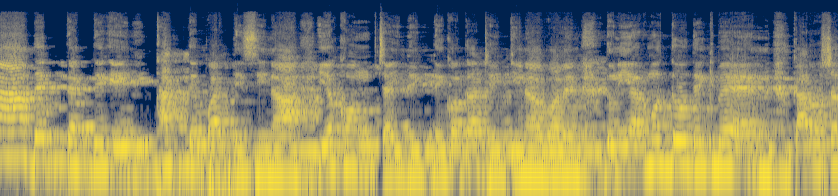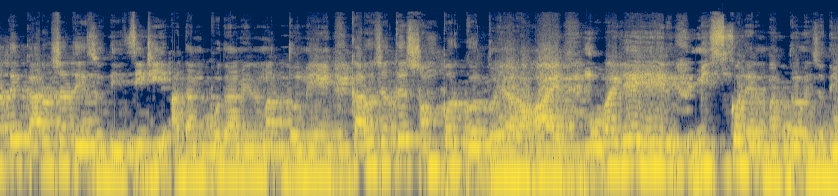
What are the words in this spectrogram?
না দেখতে দেখে, থাকতে পারতেছি না। এখন চাই দেখতে কথা ঠিক কিনা বলেন। দুনিয়ার মধ্যেও দেখবেন, কারও সাথে কারও সাথে যদি চিঠি আদান প্রদানের মাধ্যমে কারও সাথে সম্পর্ক তৈরি হয়, মোবাইলের মিস কলের মাধ্যমে যদি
